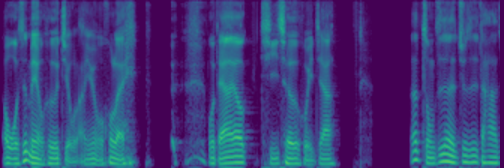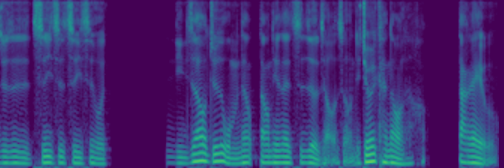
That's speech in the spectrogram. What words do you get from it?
我是没有喝酒啦，因为我后来 我等下要骑车回家。那总之呢，就是大家就是吃一吃，吃一吃。我你知道，就是我们当当天在吃热炒的时候，你就会看到大概有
